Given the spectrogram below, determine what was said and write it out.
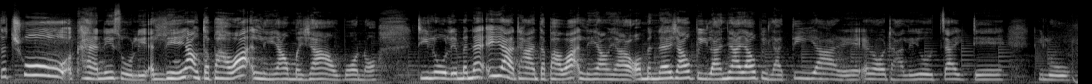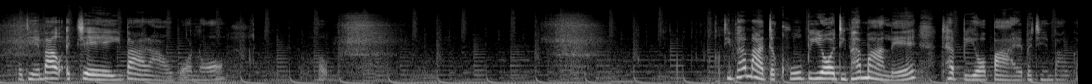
တချို့အခန်းလေးဆိုလေအလင်းရောင်တဘာဝအလင်းရောင်မရအောင်ပေါ့နော်ဒီလိုလေမနဲ့အိယာထားရင်တဘာဝအလင်းရောင်ရတော့အော်မနဲ့ရောက်ပြီလားညရောက်ပြီလားတီးရတယ်အဲ့တော့ဒါလေးကိုကြိုက်တယ်ဒီလိုပတင်းပေါက်အကျယ်ကြီးပါတာကိုပေါ့နော်ဟုတ် ဒီဘက်မှာတစ်ခုပြီးတော့ဒီဘက်မှာလည်းထပ်ပြီးတော့ပါတယ်ပတင်းပေါက်က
